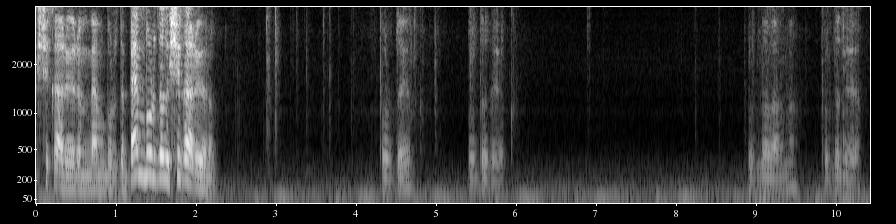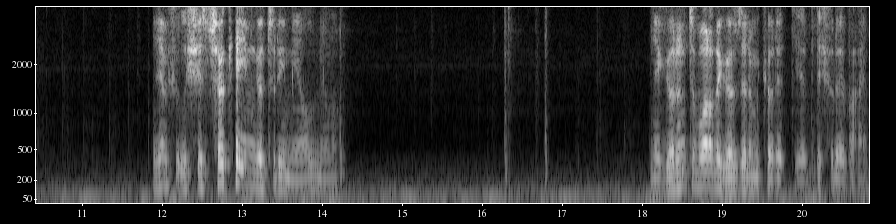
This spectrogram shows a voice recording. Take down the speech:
Işık arıyorum ben burada. Ben burada ışık arıyorum. Burada yok. Burada da yok. Burada var mı? Burada da yok. Hocam şu ışığı sökeyim götüreyim ya olmuyor mu? Ya görüntü bu arada gözlerimi kör etti ya. Bir de şuraya bakayım.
